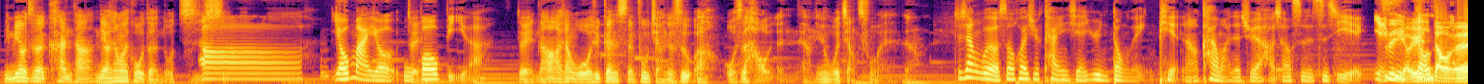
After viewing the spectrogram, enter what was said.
你没有真的看它，你好像会获得很多知识。哦，有买有五波比啦。对，然后好像我去跟神父讲，就是啊，我是好人这样，因为我讲出来这样。就像我有时候会去看一些运动的影片，然后看完就觉得好像是自己也也 自己有运动了。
